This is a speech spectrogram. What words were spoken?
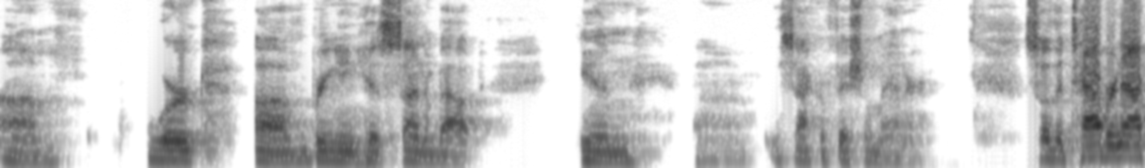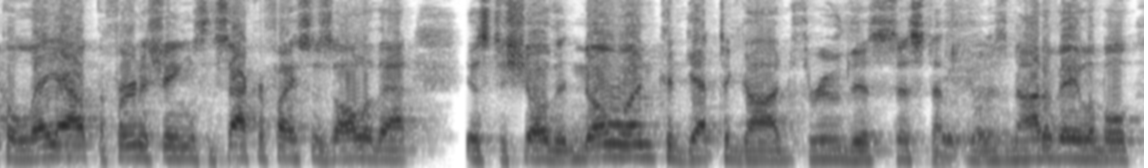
um, work of bringing his son about in uh, the sacrificial manner. So the tabernacle layout, the furnishings, the sacrifices, all of that is to show that no one could get to God through this system. It was not available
